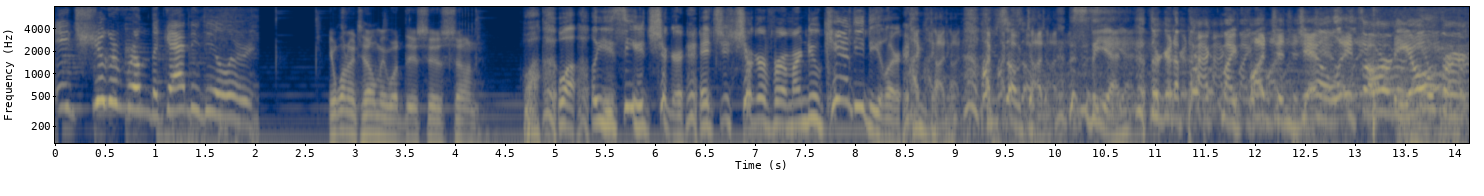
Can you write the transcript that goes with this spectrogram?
It's sugar from the candy dealer. You want to tell me what this is, son? Well, well, you see, it's sugar. It's just sugar from our new candy dealer. I'm done. I'm so done. This is the end. They're gonna pack my fudge in jail. It's already over.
